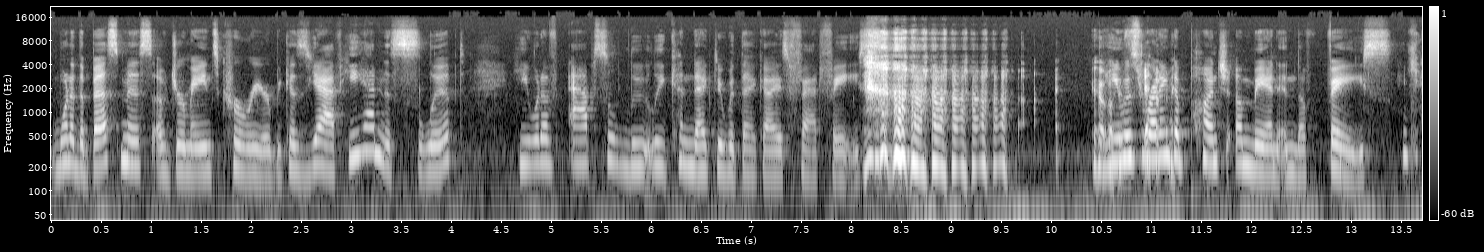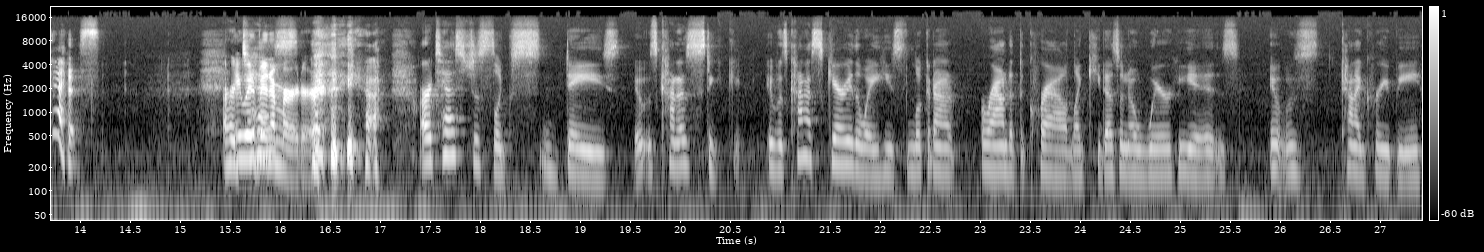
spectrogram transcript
one of the best miss of Jermaine's career. Because yeah, if he hadn't slipped, he would have absolutely connected with that guy's fat face. he was running to punch a man in the face. Yes. Our It would've been a murder. yeah, Artest just looks dazed. It was kind of stick. It was kind of scary the way he's looking out around at the crowd, like he doesn't know where he is. It was kind of creepy.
